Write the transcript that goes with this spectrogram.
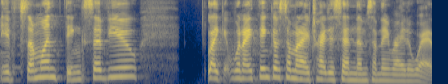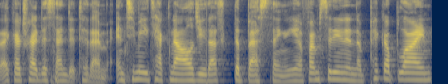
if someone thinks of you, like when I think of someone, I try to send them something right away. Like I tried to send it to them. And to me, technology, that's the best thing. You know, if I'm sitting in a pickup line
